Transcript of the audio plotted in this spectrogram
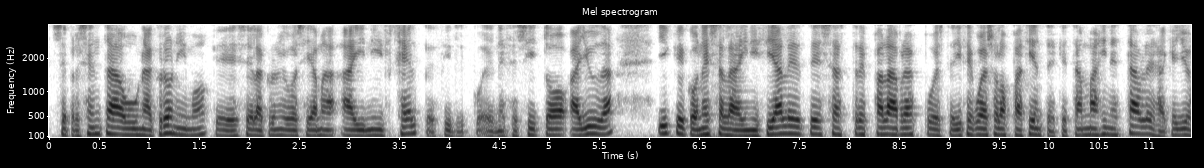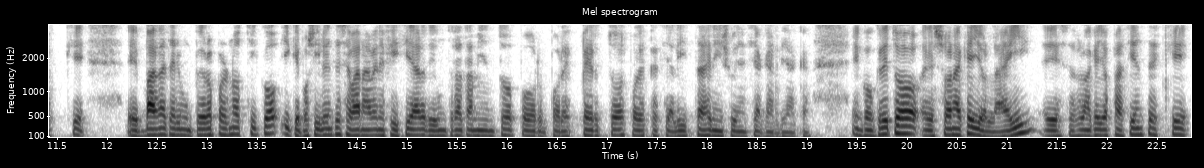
se presenta un acrónimo, que es el acrónimo que se llama I need help, es decir, necesito ayuda, y que con esas, las iniciales de esas tres palabras, pues te dice cuáles son los pacientes que están más inestables, aquellos que eh, van a tener un peor pronóstico y que posiblemente se van a beneficiar de un tratamiento por, por expertos, por especialistas en insuficiencia cardíaca. En concreto, eh, son aquellos, la I, son aquellos pacientes que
